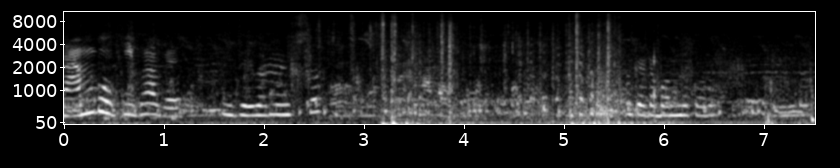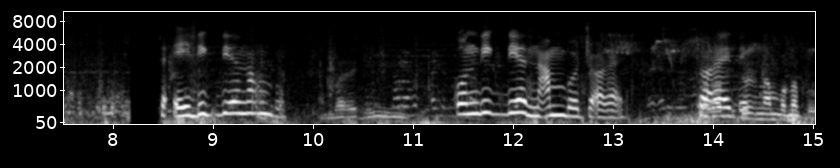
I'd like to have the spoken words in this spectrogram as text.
নামবো কীভাবে? যেভাবে উঠছো ওকে এটা বন্ধ করো আচ্ছা, এই দিক দিয়ে নামবো? আমরা এই কোন দিক দিয়ে নামবো চড়াই? চড়াই দেখ। ধরে নামবো না তো।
